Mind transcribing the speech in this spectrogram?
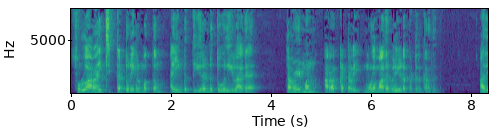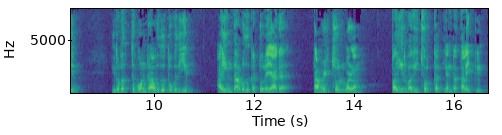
சொல்லாராய்ச்சி கட்டுரைகள் மொத்தம் ஐம்பத்தி இரண்டு தொகுதிகளாக தமிழ் மண் அறக்கட்டளை மூலமாக வெளியிடப்பட்டிருக்கிறது. அதில் இருபத்தி ஒன்றாவது தொகுதியில் ஐந்தாவது கட்டுரையாக தமிழ்ச்சொல் வளம் பயிர் வகை சொற்கள் என்ற தலைப்பில்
